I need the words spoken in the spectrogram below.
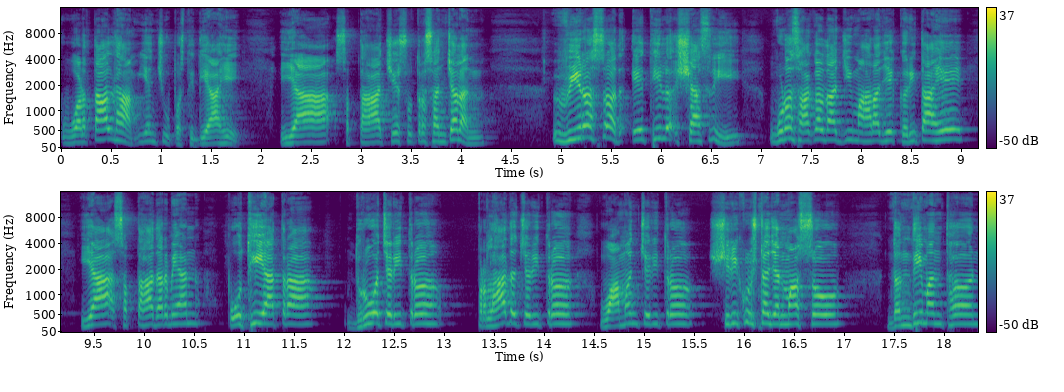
वडतालधाम यांची उपस्थिती आहे. या सप्ताहाचे सूत्रसंचालन वीरसद येथील शास्त्री गुणसागरदासजी महाराज हे करीत आहे. या सप्ताहादरम्यान पोथी यात्रा ध्रुवचरित्र प्रल्हाद चरित्र वामन चरित्र श्रीकृष्ण जन्मोत्सव दंधीमंथन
